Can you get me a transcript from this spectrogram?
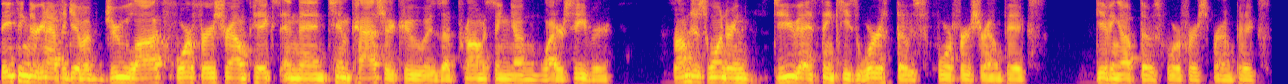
they think they're going to have to give up Drew Lock, four first round picks, and then Tim Patrick, who is a promising young wide receiver. So I'm just wondering, do you guys think he's worth those four first round picks, giving up those four first round picks?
